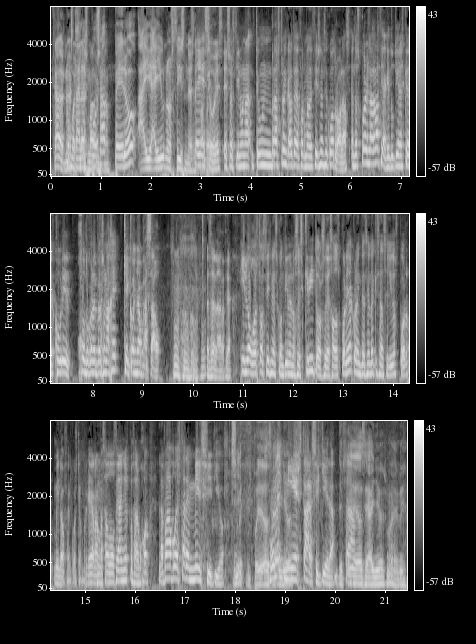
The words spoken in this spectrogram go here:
claro, no ¿Cómo está la madre esposa, pero hay, hay unos cisnes de papel. Eso es, eso es, tiene, una, tiene un rastro en carta de forma de decisiones de cuatro alas. Entonces, ¿cuál es la gracia? Que tú tienes que descubrir, junto con el personaje, qué coño ha pasado. Esa es la gracia. Y luego estos cisnes contienen los escritos dejados por ella con la intención de que sean seguidos por Mirov en cuestión. Porque ahora han pasado 12 años, pues a lo mejor la pava puede estar en mil sitios. Hombre, Después de 12 Puede años. ni estar siquiera. O Después sea, de 12 años, madre mía.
